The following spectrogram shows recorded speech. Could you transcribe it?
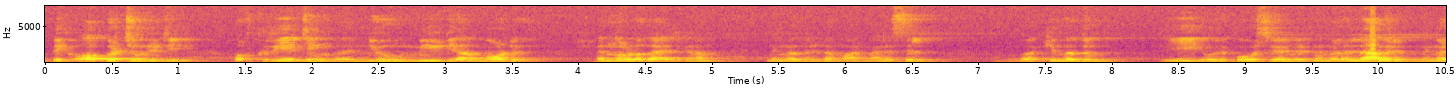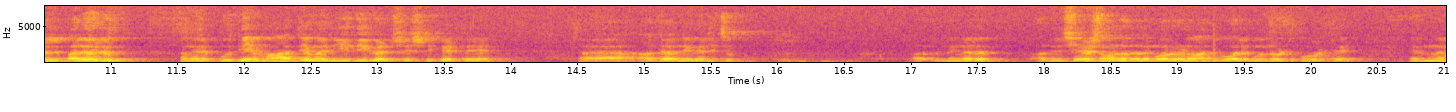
big opportunity of creating a new media model എന്നുള്ളതായിരിക്കണം നിങ്ങൾ നിങ്ങളുടെ മനസ്സിൽ വയ്ക്കുന്നതും ഈ ഒരു കോഴ്സ് കഴിഞ്ഞിട്ട് നിങ്ങൾ എല്ലാവരും നിങ്ങൾ പലരും അങ്ങനെ പുതിയ മാധ്യമ രീതികൾ സൃഷ്ടിക്കട്ടെ അത് അനുകരിച്ചു നിങ്ങൾ അതിനുശേഷമുള്ള തലമുറകളും അതുപോലെ മുന്നോട്ട് പോകട്ടെ എന്ന്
